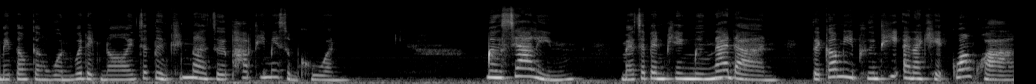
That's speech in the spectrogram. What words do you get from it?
ไม่ต้องกังวลว่าเด็กน้อยจะตื่นขึ้นมาเจอภาพที่ไม่สมควร เมืองเซ่าหลิน แม้จะเป็นเพียงเมืองหน้าด่าน แต่ก็มีพื้นที่อาณาเขตกว้างขวาง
